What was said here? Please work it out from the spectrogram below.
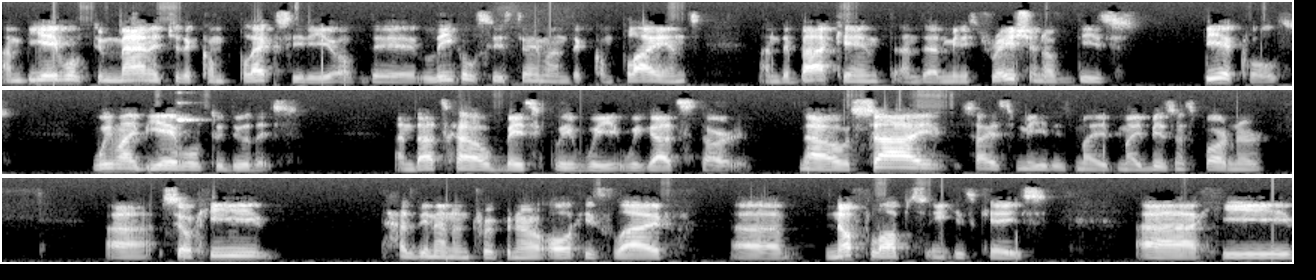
and be able to manage the complexity of the legal system and the compliance and the backend and the administration of these vehicles, we might be able to do this. And that's how basically we, we got started. Now, Cy, Cy Smith is my, my business partner. Uh, so he has been an entrepreneur all his life, uh, no flops in his case. Uh, he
